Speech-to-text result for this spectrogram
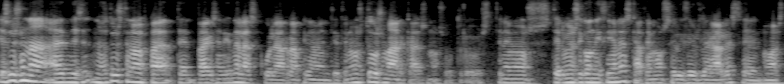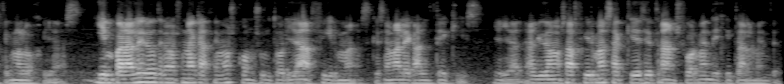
Eso es una. Nosotros tenemos, para, que se entienda la escuela rápidamente, tenemos dos marcas nosotros. Tenemos términos y condiciones que hacemos servicios legales en nuevas tecnologías. Y en paralelo tenemos una que hacemos consultoría a firmas, que se llama LegalTechis. Y ayudamos a firmas a que se transformen digitalmente.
